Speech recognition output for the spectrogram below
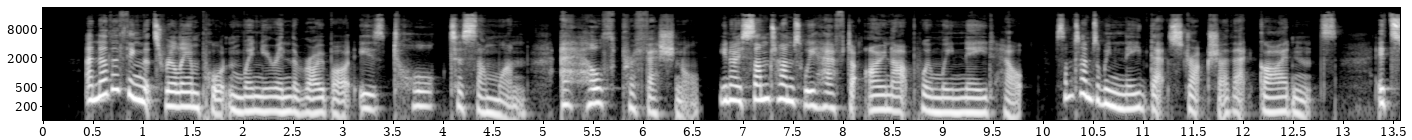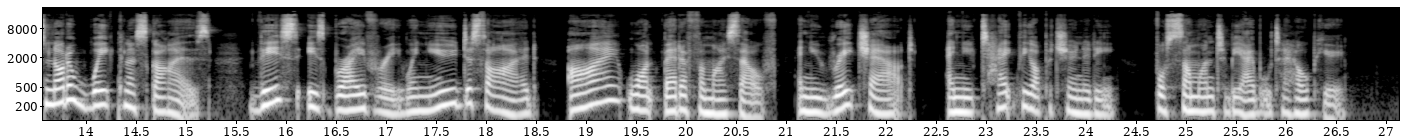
Another thing that's really important when you're in the robot is talk to someone, a health professional. You know, sometimes we have to own up when we need help. Sometimes we need that structure, that guidance. It's not a weakness, guys. This is bravery when you decide, I want better for myself, and you reach out and you take the opportunity for someone to be able to help you.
